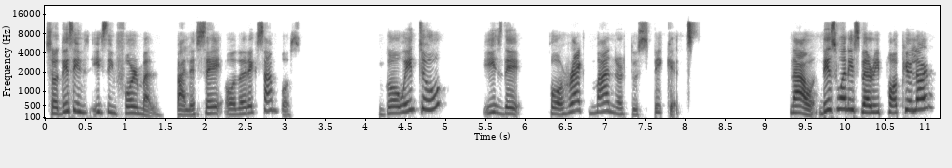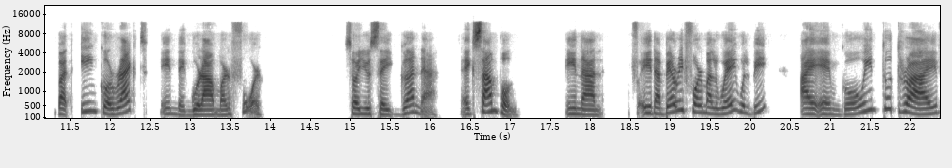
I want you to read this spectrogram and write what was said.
So this is, is informal, but let's say other examples. Going to is the correct manner to speak it. Now, this one is very popular, but incorrect in the grammar form. So you say gonna. Example, in, an, in a very formal way will be, I am going to drive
